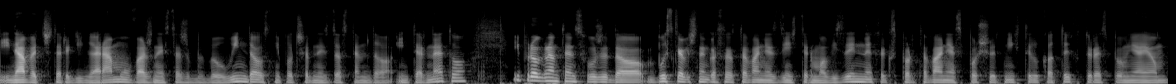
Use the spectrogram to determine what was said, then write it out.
i nawet 4 GB RAMu. Ważne jest to, żeby był Windows, niepotrzebny jest dostęp do internetu i program ten służy do błyskawicznego sortowania zdjęć termowizyjnych, eksportowania spośród nich tylko tych, które spełniają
